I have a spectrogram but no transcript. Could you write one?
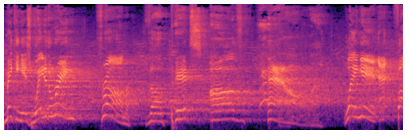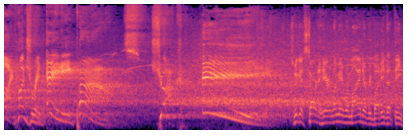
Making his way to the ring from the pits of hell. Weighing in at 580 pounds, Chuck E. As we get started here, let me remind everybody that the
